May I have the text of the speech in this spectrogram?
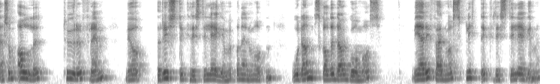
Dersom alle turer frem med å ryste Kristi legeme på denne måten, hvordan skal det da gå med oss? Vi er i ferd med å splitte Kristi legeme.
